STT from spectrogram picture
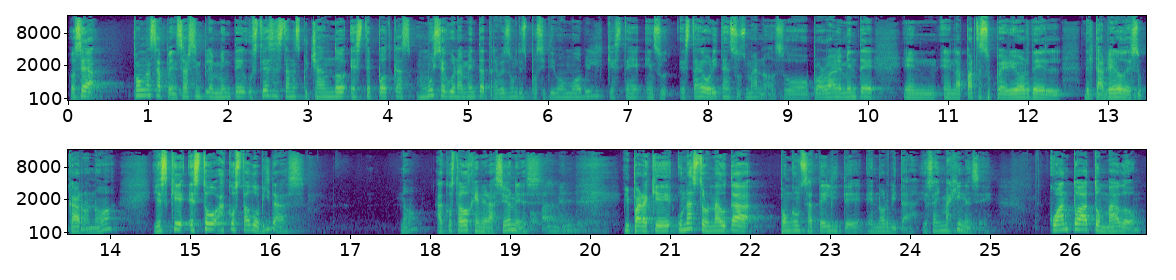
O sea, pónganse a pensar simplemente, ustedes están escuchando este podcast muy seguramente a través de un dispositivo móvil que esté en su, está ahorita en sus manos o probablemente en, en la parte superior del, del tablero de su carro, ¿no? Y es que esto ha costado vidas, ¿no? ha costado generaciones. Totalmente. Y para que un astronauta ponga un satélite en órbita, o sea, imagínense, ¿cuánto ha tomado?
